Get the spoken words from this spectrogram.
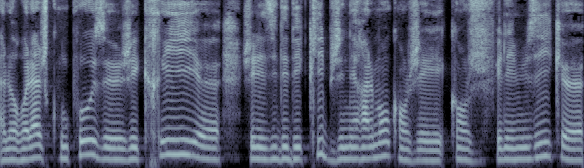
Alors voilà, je compose, j'écris, euh, j'ai les idées des clips. Généralement, quand j'ai quand je fais les musiques, euh,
